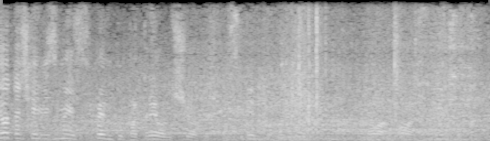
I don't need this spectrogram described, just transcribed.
Щоточкой візьми, спинку потри, он. Спинку потри. О, о, спинку потри.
